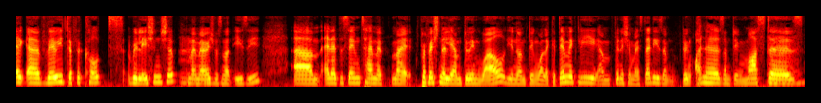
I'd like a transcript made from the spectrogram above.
a, a, very difficult relationship. Mm. My marriage was not easy. Um, and at the same time, my, my, professionally, I'm doing well. You know, I'm doing well academically. I'm finishing my studies. I'm doing honors. I'm doing masters. Mm.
